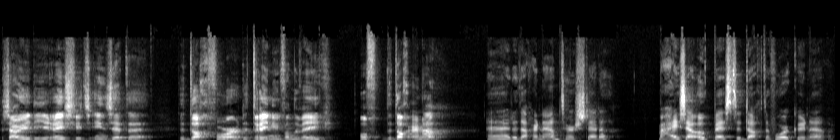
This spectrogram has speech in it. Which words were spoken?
zou je die racefiets inzetten de dag voor de training van de week of de dag erna? eh, de dag erna om te herstellen. Maar hij zou ook best de dag daarvoor kunnen.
